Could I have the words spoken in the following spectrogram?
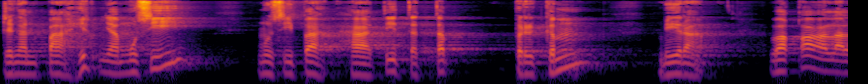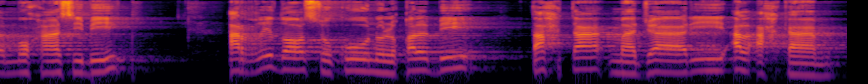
dengan pahitnya musi, musibah hati tetap bergembira. Wa qala al-muhasibi ar-ridha sukunul qalbi tahta majari al-ahkam.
